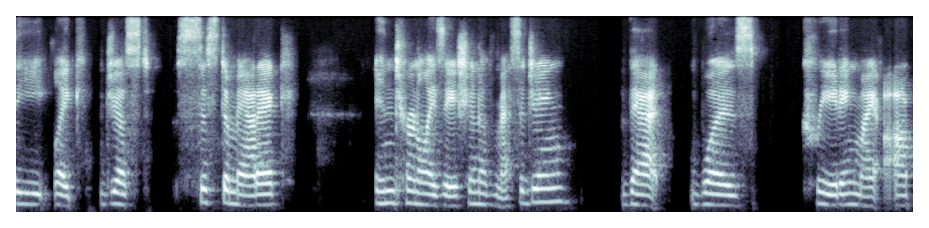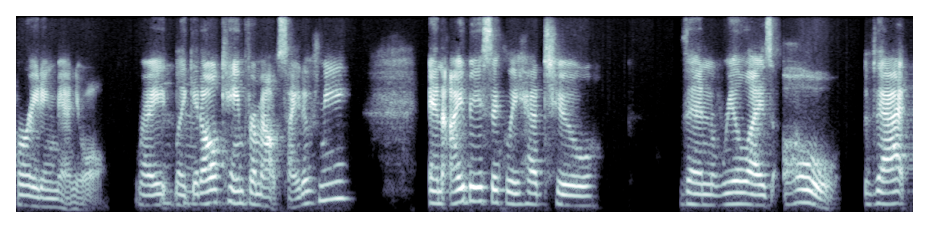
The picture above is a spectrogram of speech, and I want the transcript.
the like just systematic internalization of messaging that was creating my operating manual, right? Mm-hmm. Like it all came from outside of me. And I basically had to then realize, oh, that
